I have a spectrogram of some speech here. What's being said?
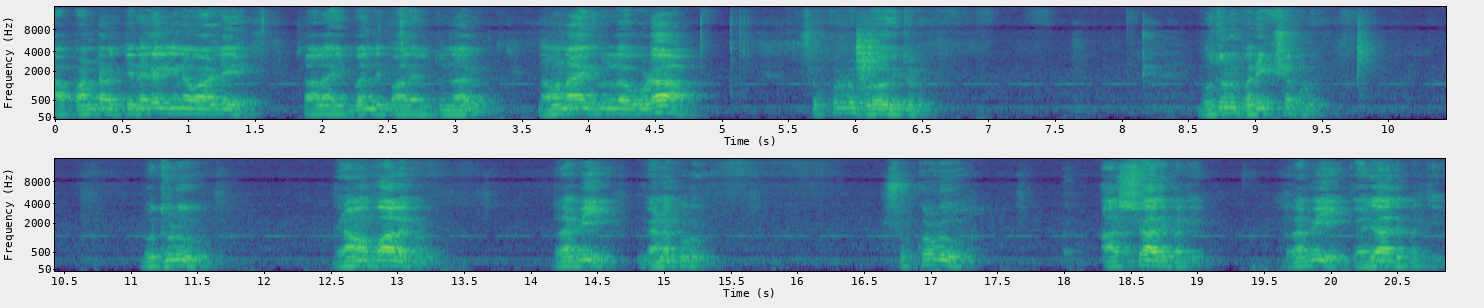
ఆ పంటను తినగలిగిన వాళ్ళే చాలా ఇబ్బంది పాలవుతున్నారు. నవనాయకుల్లో కూడా శుక్రుడు పురోహితుడు. బుధుడు పరీక్షకుడు. బుధుడు గ్రామపాలకుడు. రవి గణకుడు. శుక్రుడు అశ్వాధిపతి. రవి గజాధిపతి.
